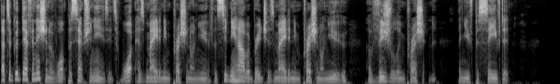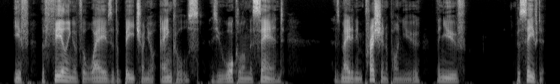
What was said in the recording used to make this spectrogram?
that's a good definition of what perception is. It's what has made an impression on you. If the Sydney Harbour Bridge has made an impression on you, a visual impression, then you've perceived it. If the feeling of the waves of the beach on your ankles as you walk along the sand has made an impression upon you, then you've perceived it.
